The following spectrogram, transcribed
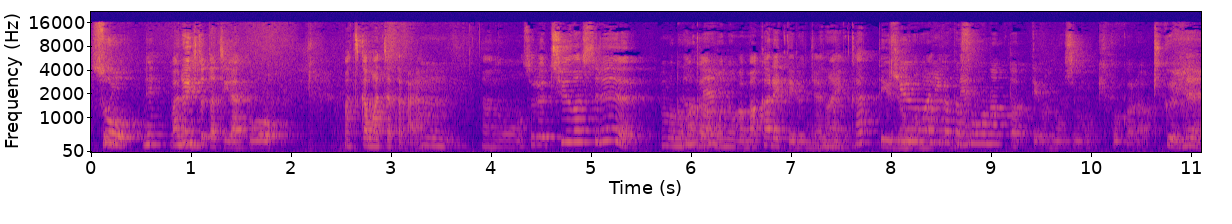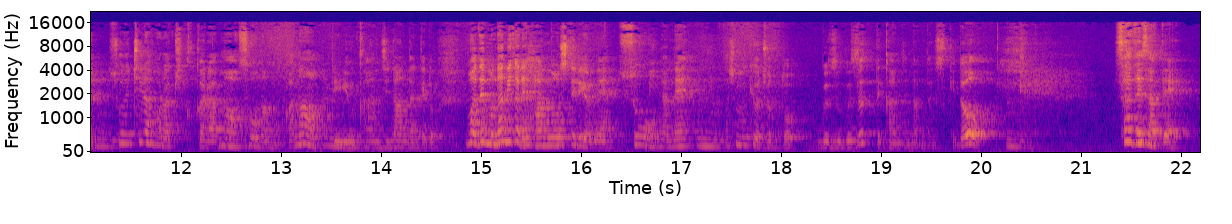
そう。ね悪い人たちがこう、まあ、捕まっちゃったから、うあのそれを中和するんものなんがねかものが巻かれてるんじゃないかっていう情9報もあるよね。割方そうなったっていう話も聞くから。聞くよね、うん。それちらほら聞くからまあうんそうなのかなっていう感じなんだけど、まあでも何かで反応してるよねそう。みんなね、うん。私も今日ちょっとグズグズって感じなんですけど。うん。さてさて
